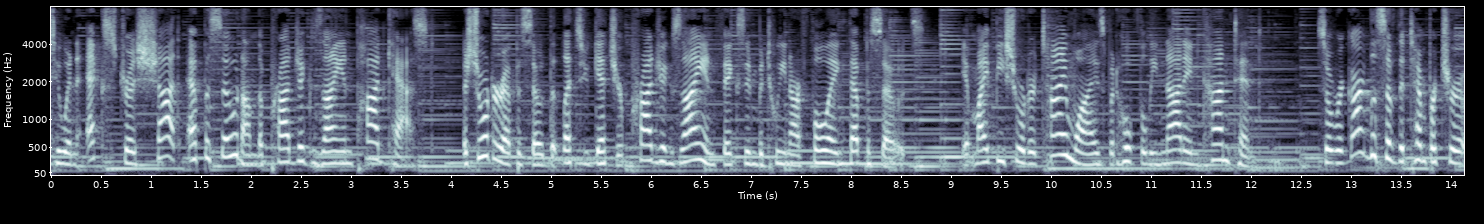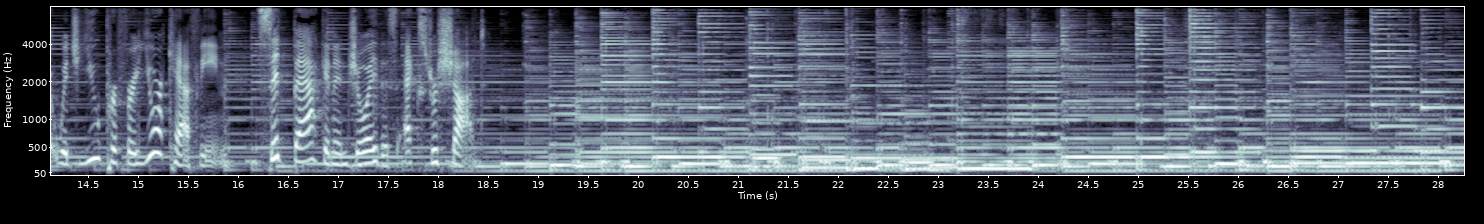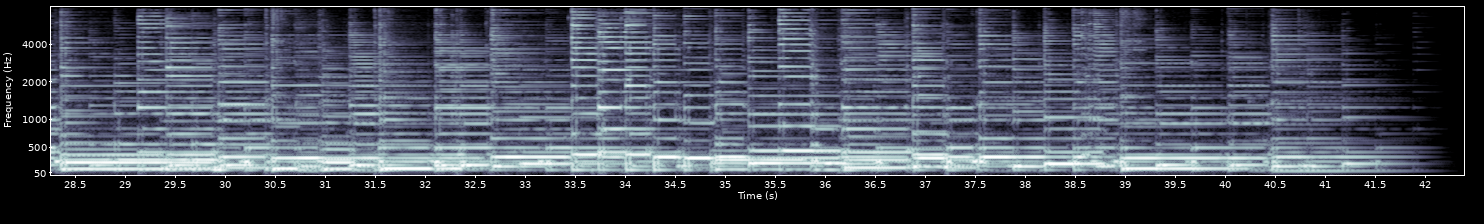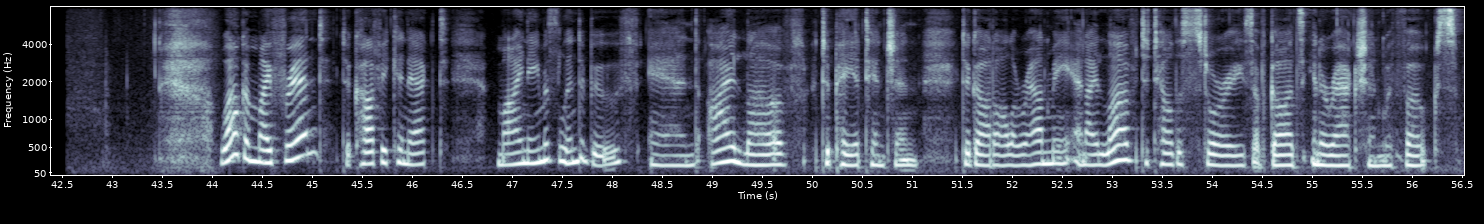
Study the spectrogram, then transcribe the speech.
To an extra shot episode on the Project Zion podcast, a shorter episode that lets you get your Project Zion fix in between our full length episodes. It might be shorter time wise, but hopefully not in content. So, regardless of the temperature at which you prefer your caffeine, sit back and enjoy this extra shot. Welcome, my friend, to Coffee Connect. My name is Linda Booth, and I love to pay attention to God all around me, and I love to tell the stories of God's interaction with folks.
